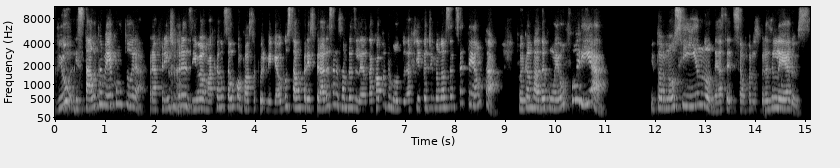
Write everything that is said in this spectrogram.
Viu? Estalo também é cultura. Pra frente, Brasil é uma canção composta por Miguel Gustavo para inspirar a seleção brasileira da Copa do Mundo da FIFA de 1970. Foi cantada com euforia e tornou-se hino desta edição para os brasileiros.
